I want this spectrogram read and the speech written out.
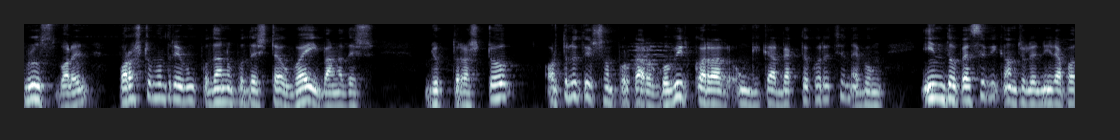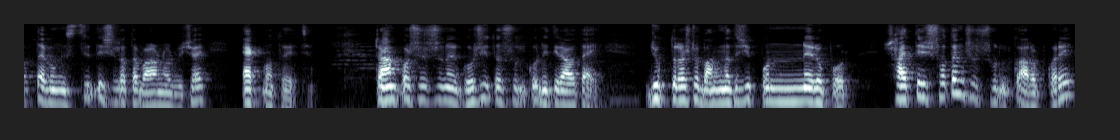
ব্রুস বলেন, পররাষ্ট্রমন্ত্রী এবং প্রধান উপদেষ্টা উভয়ই বাংলাদেশ যুক্তরাষ্ট্র অর্থনৈতিক সম্পর্ক আরও গভীর করার অঙ্গীকার ব্যক্ত করেছেন এবং ইন্দো প্যাসিফিক অঞ্চলের নিরাপত্তা এবং স্থিতিশীলতা বাড়ানোর বিষয়ে একমত হয়েছেন। ট্রাম্প প্রশাসনের ঘোষিত শুল্ক নীতির আওতায় যুক্তরাষ্ট্র বাংলাদেশি পণ্যের ওপর সাঁত্রিশ শতাংশ শুল্ক আরোপ করে।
